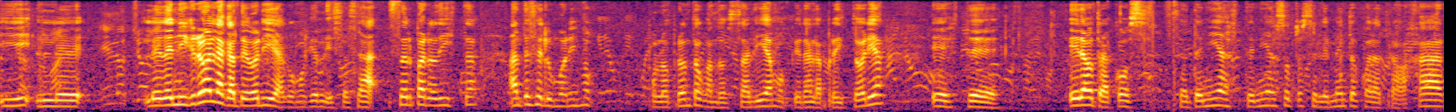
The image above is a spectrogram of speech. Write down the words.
y le, denigró la categoría, como quien dice. O sea, ser parodista, antes el humorismo, por lo pronto cuando salíamos, que era la prehistoria, este, era otra cosa. O sea, tenías, tenías otros elementos para trabajar.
